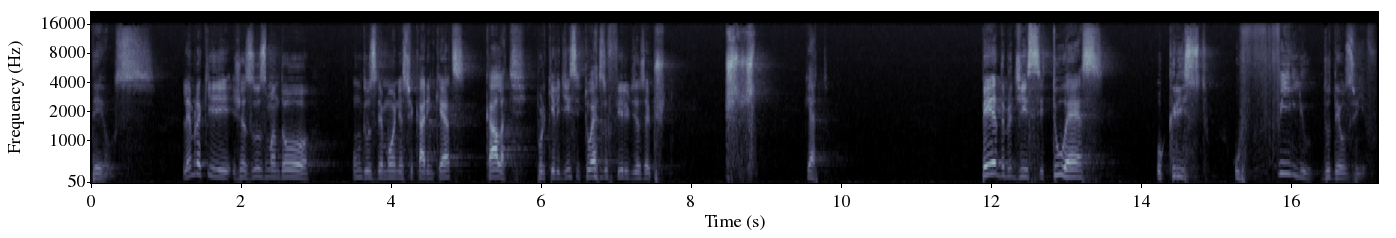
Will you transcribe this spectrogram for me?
Deus. Lembra que Jesus mandou um dos demônios ficarem quietos, cala-te, porque ele disse: Tu és o filho de Deus. Aí, psh, psh, psh, quieto. Pedro disse: Tu és o Cristo, o Filho do Deus vivo.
